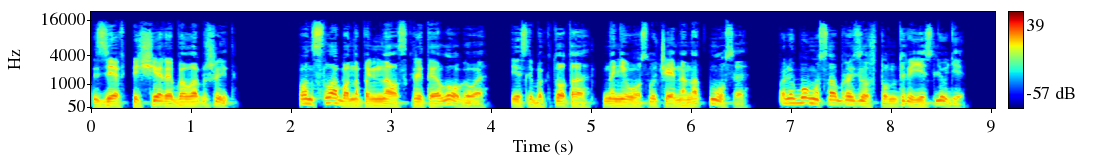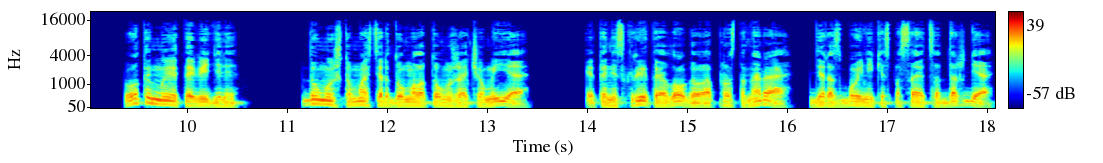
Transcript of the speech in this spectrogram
Зев пещеры был обжит. Он слабо напоминал скрытое логово, если бы кто-то на него случайно наткнулся. По-любому сообразил, что внутри есть люди. Вот и мы это видели. Думаю, что мастер думал о том же, о чем и я. Это не скрытое логово, а просто нора, где разбойники спасаются от дождя.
